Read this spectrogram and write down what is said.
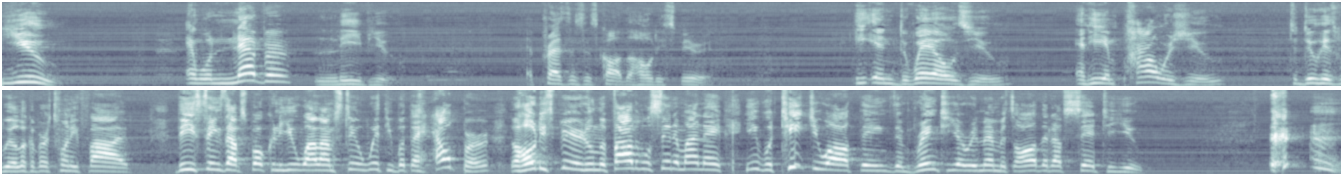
you and will never leave you. That presence is called the Holy Spirit. He indwells you and he empowers you to do his will. Look at verse 25. These things I've spoken to you while I'm still with you, but the Helper, the Holy Spirit, whom the Father will send in my name, he will teach you all things and bring to your remembrance all that I've said to you.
